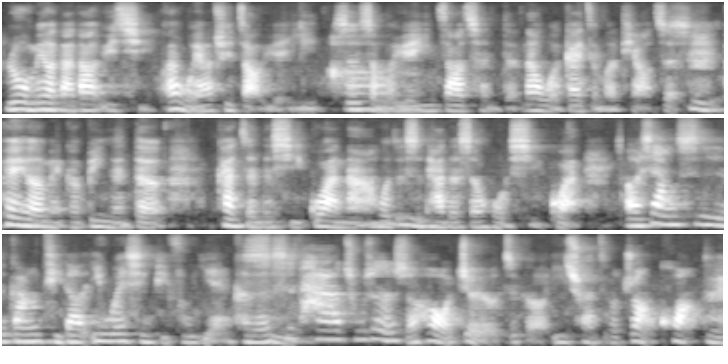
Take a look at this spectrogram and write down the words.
如果没有达到预期，那、我要去找原因，是什么原因造成的？那我该怎么调整？配合每个病人的看诊的习惯啊，或者是嗯。他的生活习惯。呃，像是刚刚提到的异位性皮肤炎，可能是是。他出生的时候就有这个遗传这个状况，对，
